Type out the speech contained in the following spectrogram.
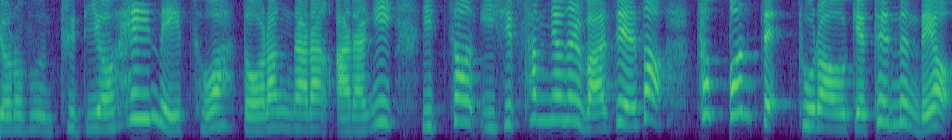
여러분 드디어 헤이네이처와 너랑 나랑 아랑이 2023년을 맞이해서 첫 번째 돌아오게 됐는데요.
